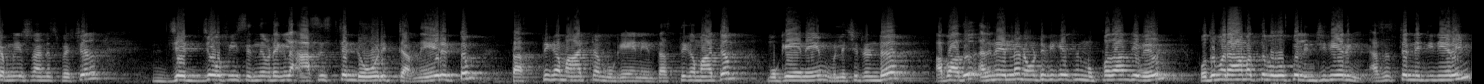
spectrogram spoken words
commission and special judge office എന്നിവിടെ അസിസ്റ്റന്റ് ഓഡിറ്റർ നേരിട്ടും തസ്തിക മാറ്റം മുഖേനയും തസ്തിക മാറ്റം മുഖേനയും വിളിച്ചിട്ടുണ്ട്. അപ്പൊ അത് അതിനെല്ലാം നോട്ടിഫിക്കേഷൻ മുപ്പതാം തീയതി വരും. പൊതുമരാമത്ത് വകുപ്പിൽ എഞ്ചിനീയറിംഗ് അസിസ്റ്റന്റ് എഞ്ചിനീയറിംഗ്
